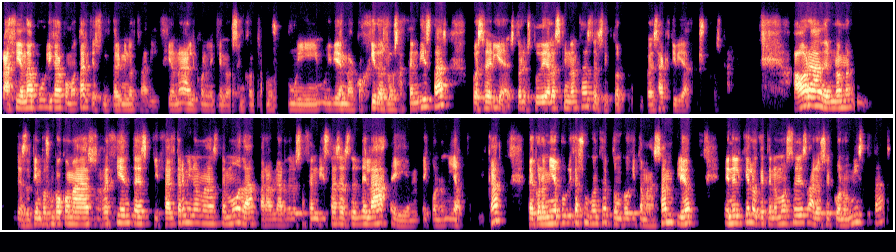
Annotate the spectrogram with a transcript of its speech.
la hacienda pública como tal, que es un término tradicional con el que nos encontramos muy, muy bien acogidos los hacendistas, pues sería esto, el estudio de las finanzas del sector público, esa actividad presupuestaria. Ahora, de una, desde tiempos un poco más recientes, quizá el término más de moda para hablar de los hacendistas es el de la eh, economía pública. La economía pública es un concepto un poquito más amplio en el que lo que tenemos es a los economistas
